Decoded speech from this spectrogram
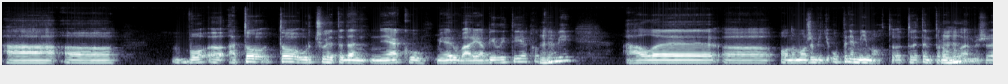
a uh, Vo, e, a to, to určuje teda nejakú mieru variability ako mhm. keby, mm-hmm. Ale uh, ono môže byť úplne mimo. To, to je ten problém. Mm-hmm. Že,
